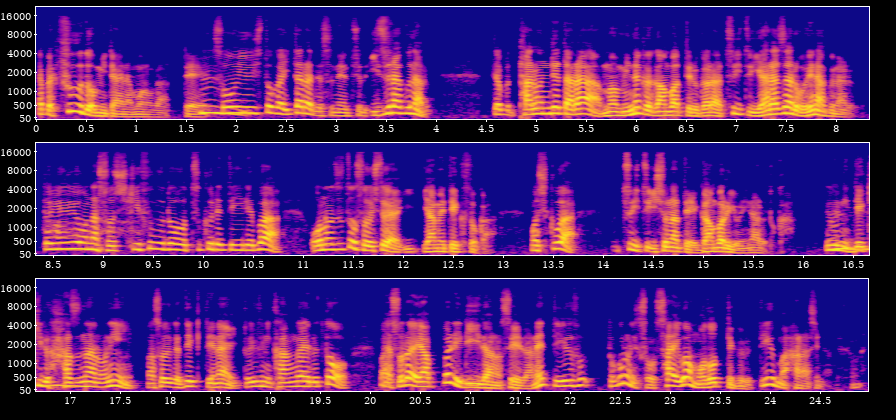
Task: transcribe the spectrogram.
やっぱり風土みたいなものがあって、うんそういう人がいたらですね、ちょっと居づらくなる。やっぱたるんでたら、まあみんなが頑張ってるから、ついついやらざるを得なくなる。というような組織風土を作れていれば、おのずとそういう人が辞めていくとか、もしくは、ついつい一緒になって頑張るようになるとか、いうふうにできるはずなのに、まあそれができてないというふうに考えると、まあそれはやっぱりリーダーのせいだねっていうところに、そう、最後は戻ってくるっていう、まあ話なんですよね。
